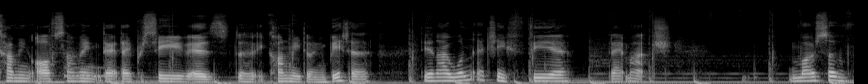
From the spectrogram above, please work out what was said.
coming off something that they perceive as the economy doing better, then I wouldn't actually fear that much. Most of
